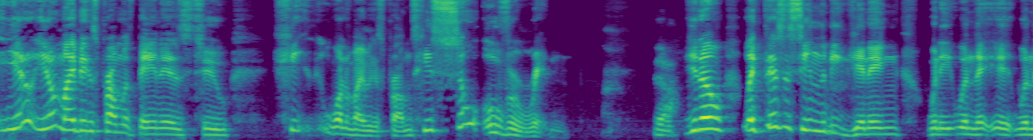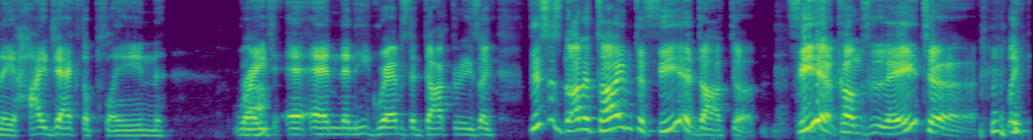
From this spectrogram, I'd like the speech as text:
you know you know my biggest problem with Bane is to he one of my biggest problems. He's so overwritten. Yeah. You know, like there's a scene in the beginning when he when they when they hijack the plane, right? A- and then he grabs the doctor and he's like, "This is not a time to fear, doctor. Fear comes later." like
